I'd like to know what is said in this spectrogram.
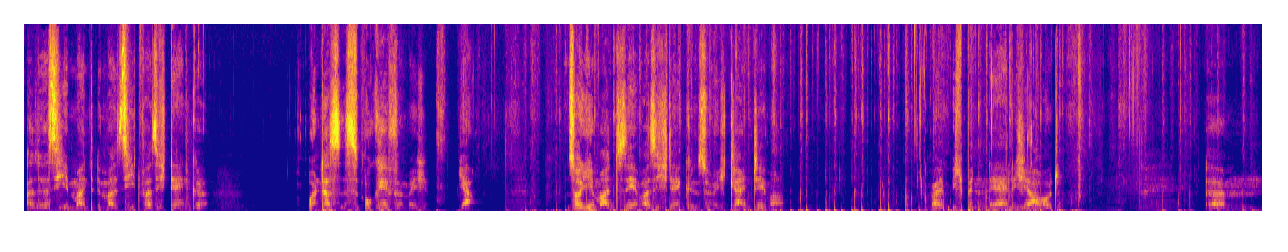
Also, dass jemand immer sieht, was ich denke. Und das ist okay für mich. Soll jemand sehen, was ich denke, ist für mich kein Thema. Weil ich bin eine ehrliche Haut. Ähm,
